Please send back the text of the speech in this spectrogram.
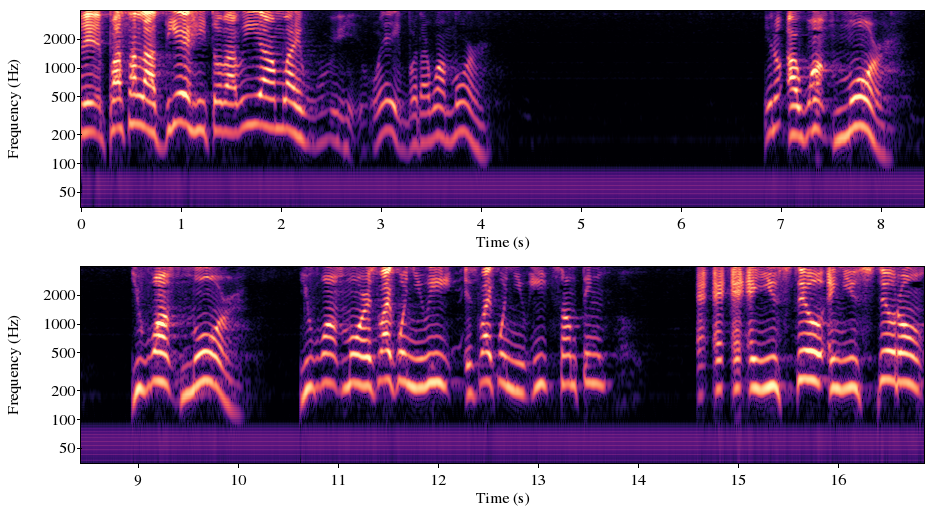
eh, pasan las 10 y todavía I'm like, wait, but I want more. You know, I want more. You want more. You want more. It's like when you eat. It's like when you eat something, and, and, and you still and you still don't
